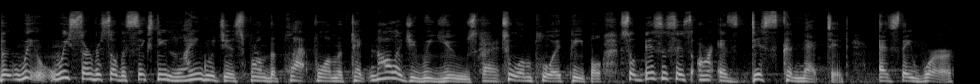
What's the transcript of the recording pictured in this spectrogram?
But we, we service over 60 languages from the platform of technology we use Right. to employ people. So businesses aren't as disconnected as they were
